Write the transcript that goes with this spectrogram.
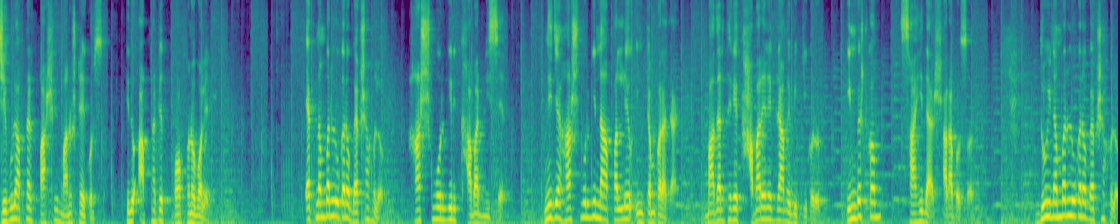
যেগুলো আপনার পাশের মানুষটাই করছে। কিন্তু আপনাকে কখনো বলেনি। এক নম্বর লুকানো ব্যবসা হলো হাঁস মুরগির খাবার নিচ্ছে নিজে হাঁস মুরগি না পারলেও ইনকাম করা যায়। বাজার থেকে খাবার এনে গ্রামে বিক্রি করুন। ইনভেস্ট কম, চাহিদা সারা বছর। দুই নম্বর লুকানো ব্যবসা হলো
